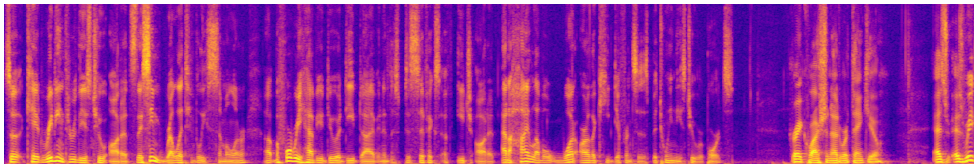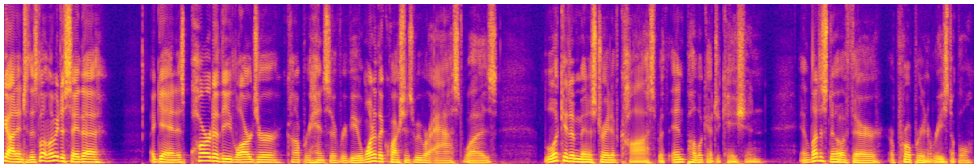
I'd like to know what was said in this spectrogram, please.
So, Kade, reading through these two audits, they seem relatively similar. Uh, before we have you do a deep dive into the specifics of each audit, at a high level, what are the key differences between these two reports? Great question, Edward. Thank you. As as we got into this, let, let me just say the again, as part of the larger comprehensive review, one of the questions we were asked was look at administrative costs within public education and let us know if they're appropriate and reasonable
